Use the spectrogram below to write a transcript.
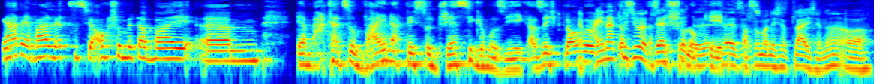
Ja, der war letztes Jahr auch schon mit dabei. Ähm, der macht halt so weihnachtlich so jazzige Musik. Also ich glaube, Ja, weihnachtlich das, oder das Jazz? ist schon okay. Das ist Das, schon mal nicht das Gleiche, ne? Aber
